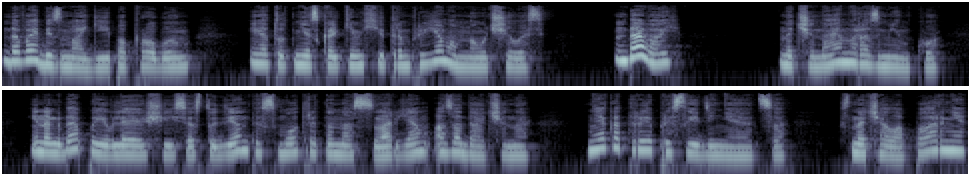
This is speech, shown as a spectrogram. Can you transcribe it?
Давай без магии попробуем. Я тут нескольким хитрым приемам научилась. Давай. Начинаем разминку. Иногда появляющиеся студенты смотрят на нас с сценарьям озадаченно. Некоторые присоединяются. Сначала парни,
